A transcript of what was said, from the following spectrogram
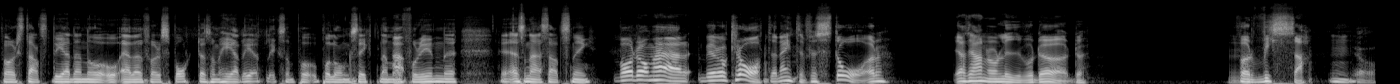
för stadsdelen och, och även för sporten som helhet liksom på, på lång sikt när man Ja. får in eh, en sån här satsning. Vad de här byråkraterna inte förstår är att det handlar om liv och död. För vissa. Ja.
